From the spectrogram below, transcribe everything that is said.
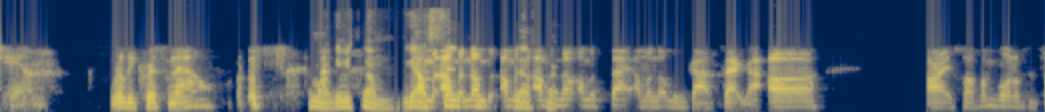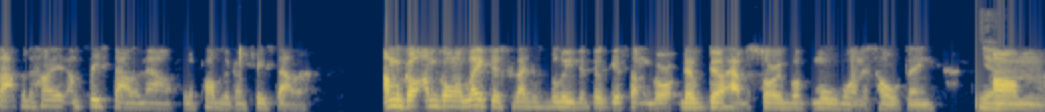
Damn. Really, Chris? Now? Come on, give me some. We got. I'm, I'm, a number. I'm a. I'm a. I'm a stat. I'm a numbers guy. Stat guy. Uh. All right. So if I'm going off the top of the head, I'm freestyling now for the public. I'm freestyling. I'm go. I'm going Lakers because I just believe that they'll get something. Go, they'll they'll have a storybook move on this whole thing. Yeah. Um.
